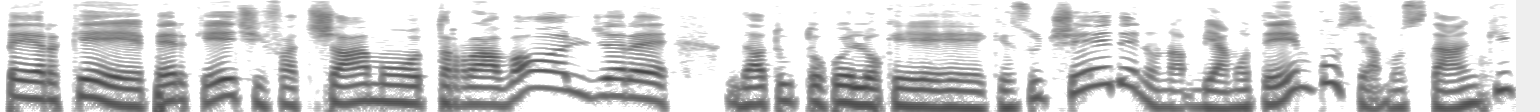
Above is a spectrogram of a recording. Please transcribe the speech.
perché? Perché ci facciamo travolgere da tutto quello che, che succede, non abbiamo tempo, siamo stanchi,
